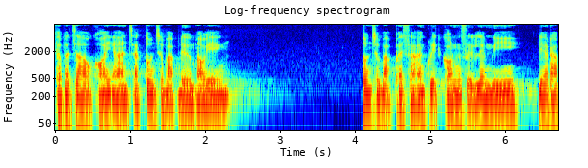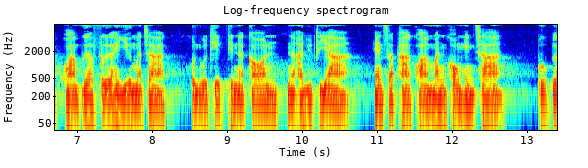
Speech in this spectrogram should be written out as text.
ข้าพเจ้าขอให้อ่านจากต้นฉบับเดิมเอาเอง ต้นฉบับภาษาอังกฤษของหนังสือเล่มนี้ ได้รับความเอื้อเฟื้อให้ยืมมาจากคุณอุทิศทินกร ณอยุธยา แห่งสภาความมั่นคงแห่งชาติ ผู้แปล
